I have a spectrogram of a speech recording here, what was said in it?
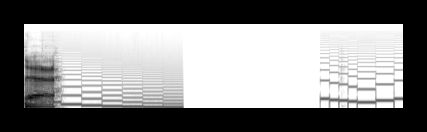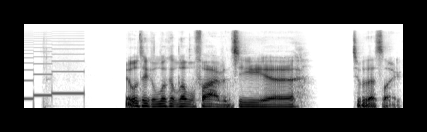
Yeah. we'll take a look at level five and see uh see what that's like.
